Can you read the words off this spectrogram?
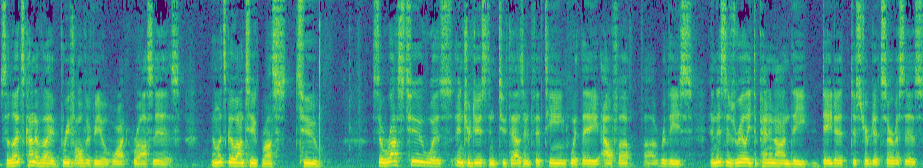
So that's kind of a brief overview of what ROS is. And let's go on to ROS 2. So ROS 2 was introduced in 2015 with a alpha uh, release. And this is really dependent on the data distributed services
